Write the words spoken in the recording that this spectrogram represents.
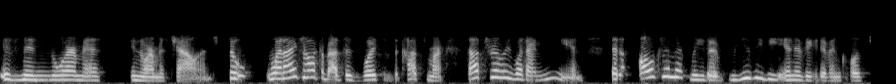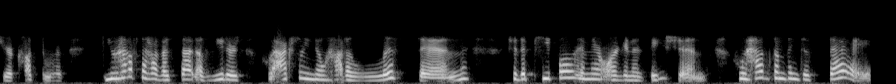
is an enormous enormous challenge. So when I talk about this voice of the customer, that's really what I mean. That ultimately, to really be innovative and close to your customers, you have to have a set of leaders who actually know how to listen to the people in their organizations who have something to say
